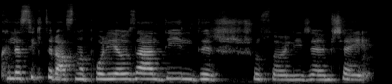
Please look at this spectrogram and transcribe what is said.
klasiktir aslında poliye özel değildir şu söyleyeceğim şey.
